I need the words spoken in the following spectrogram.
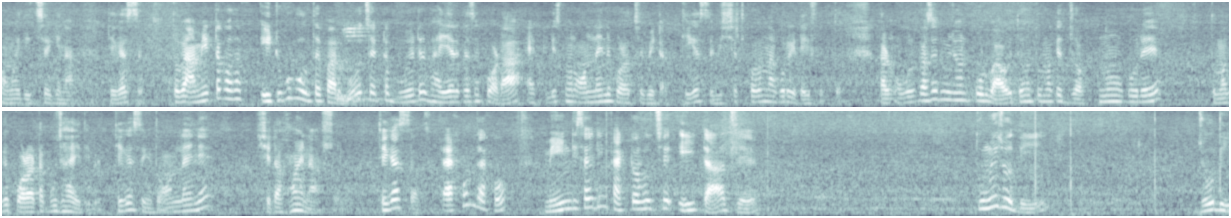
সময় দিচ্ছে কিনা, ঠিক আছে? তবে আমি একটা কথা এইটুকু বলতে পারব যে একটা বুয়েটের ভাইয়ার কাছে পড়া অ্যাটলিস্ট তোমার অনলাইনে পড়াচ্ছে বেটার ঠিক আছে? বিশ্বাস করো না করো, এটাই সত্য। কারণ ওর কাছে তুমি যখন পড়বা, ওই তখন তোমাকে যত্ন করে তোমাকে পড়াটা বুঝাই দিবে, ঠিক আছে? কিন্তু অনলাইনে সেটা হয় না আসলে, ঠিক আছে? এখন দেখো মেইন ডিসাইডিং ফ্যাক্টর হচ্ছে এইটা যে তুমি যদি যদি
